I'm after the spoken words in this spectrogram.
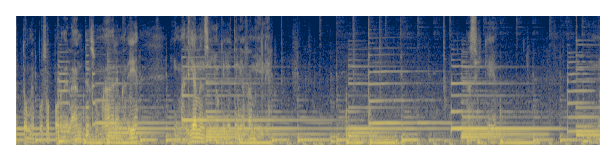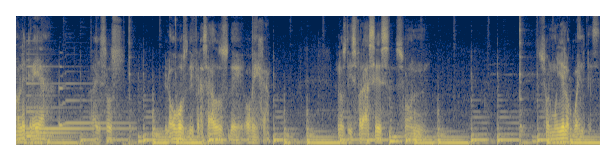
Y me puso por delante a su madre María y María me enseñó que yo tenía familia. Así que no le crea a esos lobos disfrazados de oveja. Los disfraces son, son muy elocuentes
